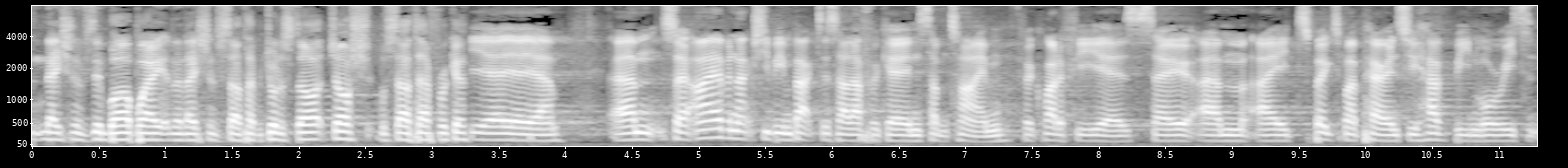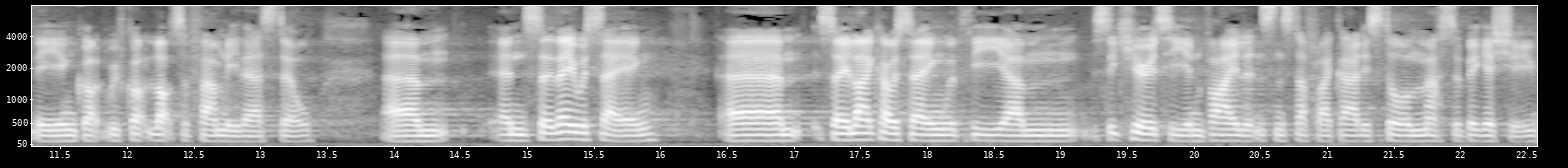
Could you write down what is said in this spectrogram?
nation of Zimbabwe and the nation of South Africa? Do you want to start, Josh, with South Africa? Yeah, yeah, yeah. Um, so I haven't actually been back to South Africa in some time, for quite a few years. So um, I spoke to my parents, who have been more recently, and got, we've got lots of family there still. Um, and so they were saying, um, so like I was saying, with the um, security and violence and stuff like that is still a massive big issue.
